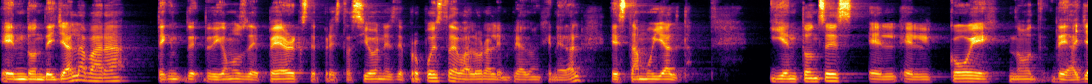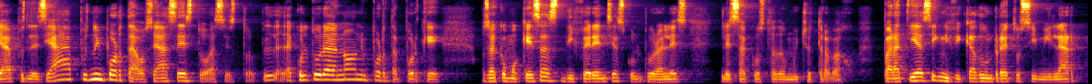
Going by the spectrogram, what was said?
en donde ya la vara, digamos, de perks, de prestaciones, de propuesta de valor al empleado en general, está muy alta. Y entonces el, el COE ¿no? de allá pues le decía, ah, pues no importa, o sea, haz esto, haz esto. La cultura no, no importa, porque, o sea, como que esas diferencias culturales les ha costado mucho trabajo. ¿Para ti ha significado un reto similar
